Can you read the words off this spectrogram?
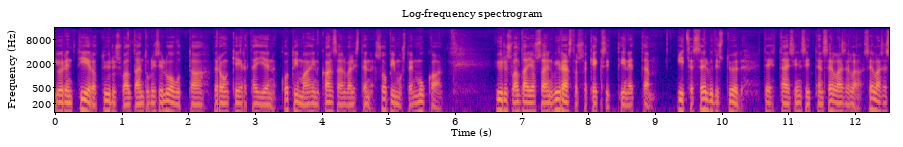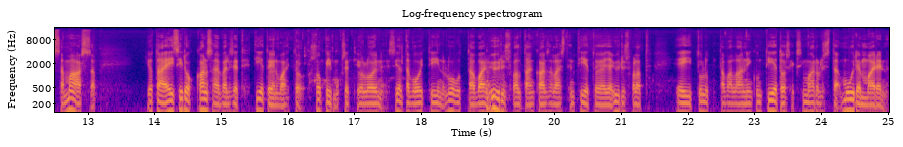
joiden tiedot Yhdysvaltain tulisi luovuttaa veronkiertäjien kotimaihin kansainvälisten sopimusten mukaan. Yhdysvaltain jossain virastossa keksittiin, että itse selvitystyöt tehtäisiin sitten sellaisella, sellaisessa maassa, jota ei sido kansainväliset tietojenvaihtosopimukset, jolloin sieltä voitiin luovuttaa vain Yhdysvaltain kansalaisten tietoja ja Yhdysvallat ei tullut tavallaan niin kuin tietoiseksi mahdollisista muiden maiden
